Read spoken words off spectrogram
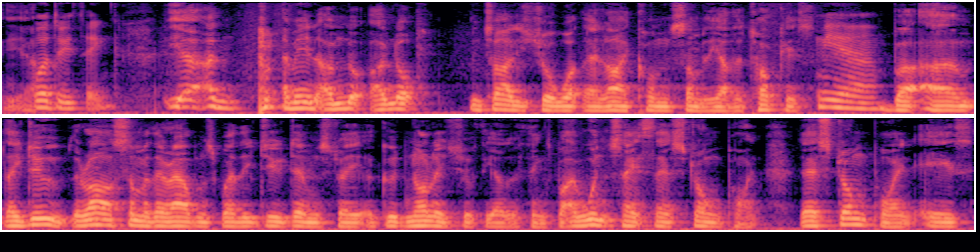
yeah. What do you think? Yeah, and I mean, I'm not, I'm not entirely sure what they're like on some of the other talkies, Yeah. but um, they do. There are some of their albums where they do demonstrate a good knowledge of the other things, but I wouldn't say it's their strong point. Their strong point is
